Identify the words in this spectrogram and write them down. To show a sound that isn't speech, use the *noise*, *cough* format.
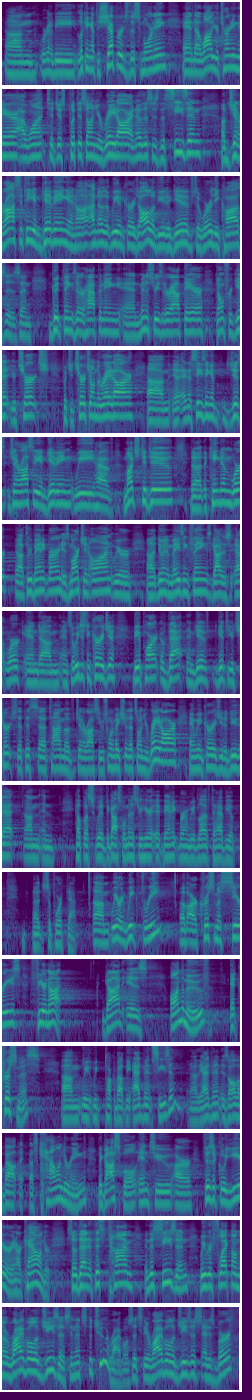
Um, we're going to be looking at the shepherds this morning. And uh, while you're turning there, I want to just put this on your radar. I know this is the season of generosity and giving, and I know that we encourage all of you to give to worthy causes and good things that are happening and ministries that are out there. Don't forget your church. Put your church on the radar. Um, in a season of generosity and giving, we have much to do. The, the kingdom work uh, through Bannockburn is marching on. We're uh, doing amazing things. God is at work. And, um, and so we just encourage you be a part of that and give, give to your church at this uh, time of generosity. We just want to make sure that's on your radar, and we encourage you to do that um, and help us with the gospel ministry here at Bannockburn. We'd love to have you uh, support that. Um, we are in week three of our Christmas series, Fear Not. God is on the move at Christmas. Um, we, we talk about the Advent season. Uh, the Advent is all about us calendaring the gospel into our physical year and our calendar so that at this time in this season, we reflect on the arrival of Jesus. And that's the two arrivals it's the arrival of Jesus at his birth,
